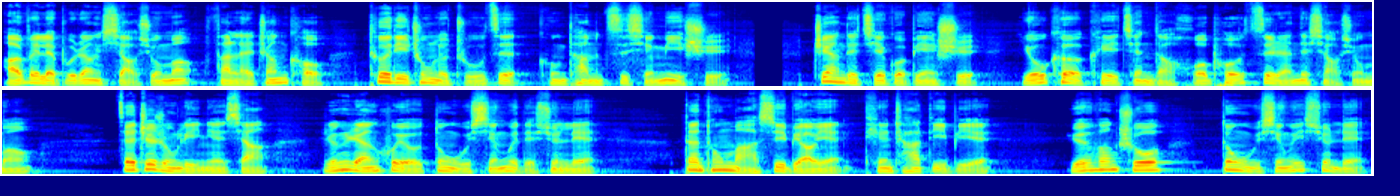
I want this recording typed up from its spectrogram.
而为了不让小熊猫饭来张口，特地种了竹子，供它们自行觅食。这样的结果便是，游客可以见到活泼自然的小熊猫。在这种理念下，仍然会有动物行为的训练，但同马戏表演天差地别。园方说，动物行为训练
